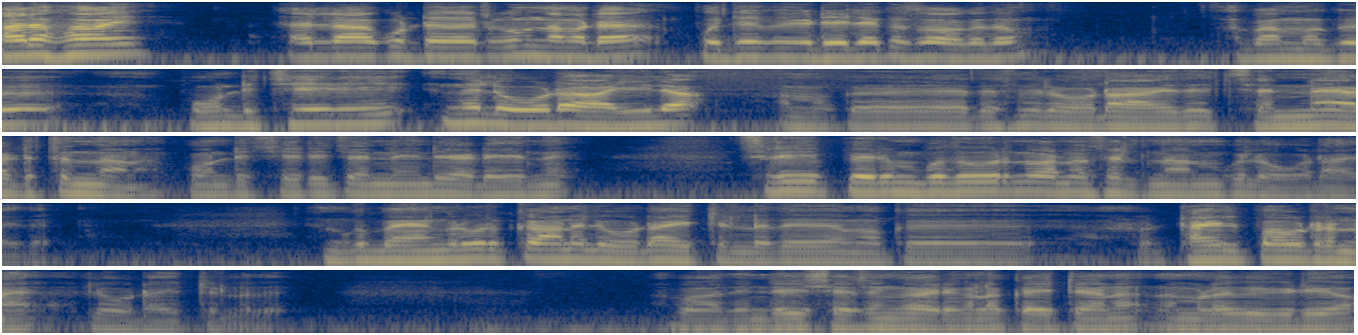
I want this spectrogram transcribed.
ഹലോ ഹായ്. എല്ലാ കൂട്ടുകാർക്കും നമ്മുടെ പുതിയ വീഡിയോയിലേക്ക് സ്വാഗതം. അപ്പോൾ നമുക്ക് പോണ്ടിച്ചേരി നിന്ന് ലോഡായില്ല. നമുക്ക് ഏകദേശം ലോഡായത് ചെന്നൈ അടുത്തു നിന്നാണ് പോണ്ടിച്ചേരി ചെന്നൈന്റെ ഇടയിൽ നിന്ന് ശ്രീ പെരുമ്പുതൂർ എന്ന് പറഞ്ഞ സ്ഥലത്തു നിന്നാണ് നമുക്ക് ലോഡായത്. നമുക്ക് ബാംഗ്ലൂർക്കാണ് ലോഡായിട്ടുള്ളത്. നമുക്ക് ടൈൽ പൗഡറിന് ലോഡായിട്ടുള്ളത്. അപ്പോൾ അതിന്റെ വിശേഷം കാര്യങ്ങളൊക്കെ ആയിട്ടാണ് നമ്മളെ വീഡിയോ.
